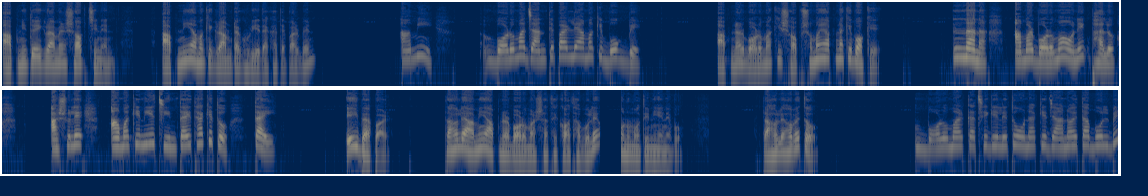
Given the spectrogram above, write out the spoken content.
আপনি তো এই গ্রামের সব চিনেন। আপনি আমাকে গ্রামটা ঘুরিয়ে দেখাতে পারবেন? আমি? বড়মা জানতে পারলে আমাকে বকবে। আপনার বড়মা কি সবসময় আপনাকে বকে? না না আমার বড়মা অনেক ভালো। আসলে আমাকে নিয়ে চিন্তায় থাকে তো তাই। এই ব্যাপার। তাহলে আমি আপনার বড়মার সাথে কথা বলে অনুমতি নিয়ে নেব। তাহলে হবে তো? বড়মার কাছে গেলে তো ওনাকে যা নয় তা বলবে?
